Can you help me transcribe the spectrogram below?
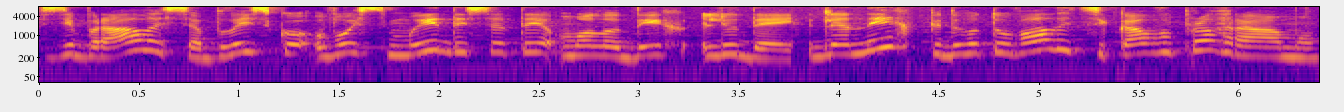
Зібралося близько 80 молодих людей. Для них підготували цікаву програму.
